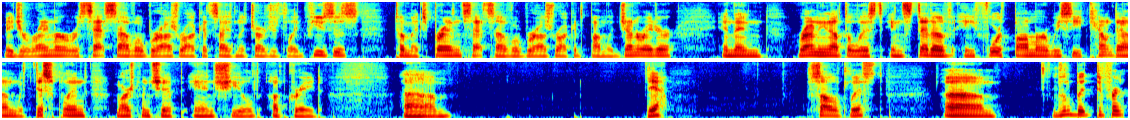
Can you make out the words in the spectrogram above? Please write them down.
Major Rhymer with Sat Salvo, Barrage Rockets, Seismic Charges, Delayed Fuses. Tomax Bren, Sat Salvo, Barrage Rockets, Bomblet Generator. And then rounding out the list, instead of a fourth bomber, we see Countdown with Disciplined, Marksmanship, and Shield Upgrade. Um, yeah. Solid list. Um, a little bit different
